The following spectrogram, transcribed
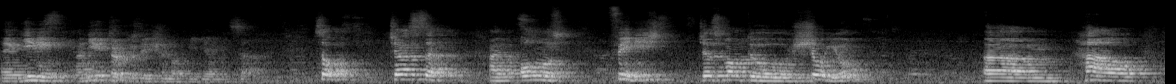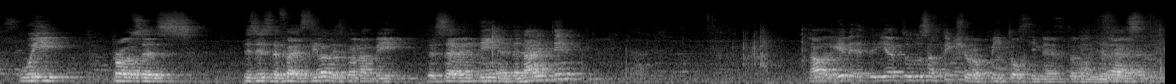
and giving a new interpretation of media itself. So, just uh, I'm almost finished. Just want to show you um, how we process. This is the festival. It's going to be the 17th and the 19th. Now give it, you have to do some picture of me talking. Anthony. Oh, yes. Uh,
